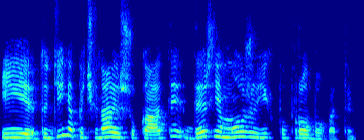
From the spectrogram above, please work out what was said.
і тоді я починаю шукати, де ж я можу їх попробувати.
